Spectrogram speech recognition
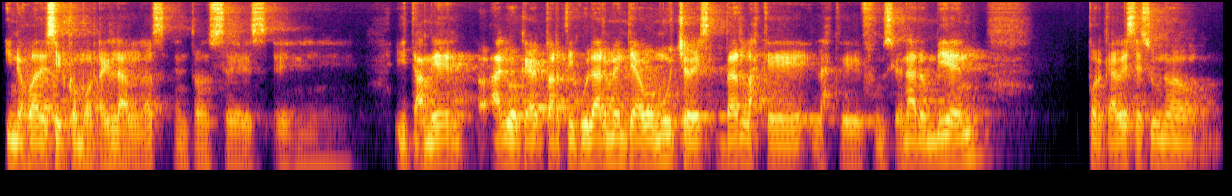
y nos va a decir cómo arreglarlas. Entonces, eh, y también algo que particularmente hago mucho es ver las que, las que funcionaron bien porque a veces uno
